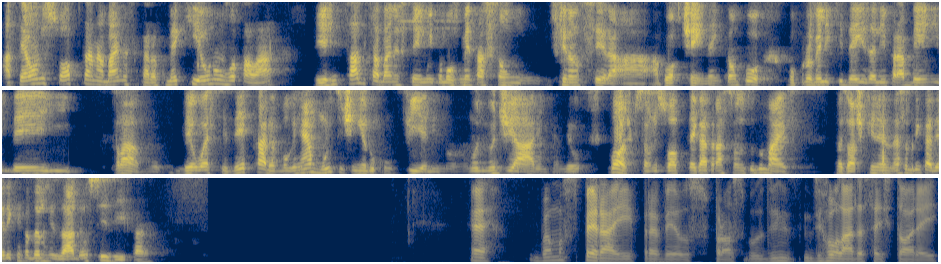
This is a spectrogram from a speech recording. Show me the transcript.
até a Uniswap tá na Binance, cara, como é que eu não vou estar tá lá? E a gente sabe que a Binance tem muita movimentação financeira, a, a blockchain, né? Então, pô, vou prover liquidez ali para BNB e, sei lá, BUSD, cara, eu vou ganhar muito dinheiro com FII ali no, no, no diário, entendeu? Lógico, se a Uniswap pegar atração e tudo mais. Mas eu acho que nessa brincadeira quem tá dando risada é o CZ, cara. É, vamos esperar aí para ver os próximos desenrolar dessa história aí.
